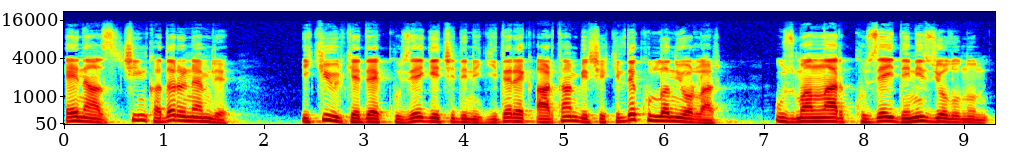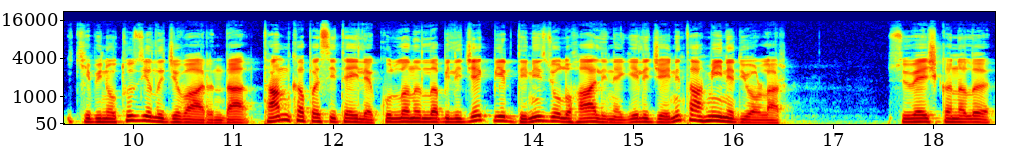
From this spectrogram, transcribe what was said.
en az Çin kadar önemli. İki ülkede kuzey geçidini giderek artan bir şekilde kullanıyorlar. Uzmanlar Kuzey Deniz Yolu'nun 2030 yılı civarında tam kapasiteyle kullanılabilecek bir deniz yolu haline geleceğini tahmin ediyorlar. Süveyş kanalı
